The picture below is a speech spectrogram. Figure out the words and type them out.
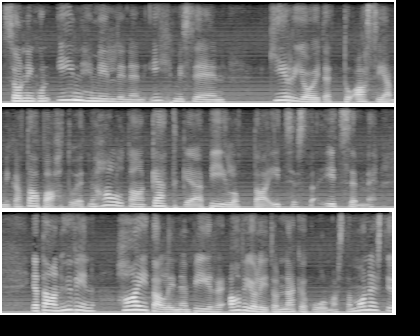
se on niin kuin inhimillinen ihmiseen kirjoitettu asia, mikä tapahtuu. Että me halutaan kätkeä ja piilottaa itsestä, itsemme. Ja tämä on hyvin haitallinen piirre avioliiton näkökulmasta. Monesti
